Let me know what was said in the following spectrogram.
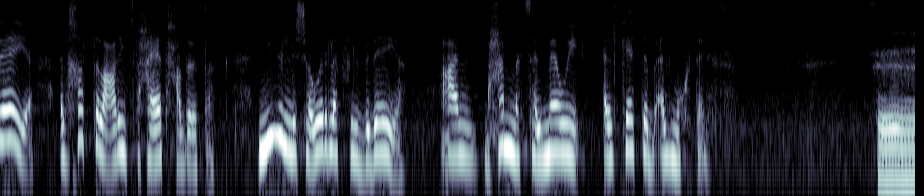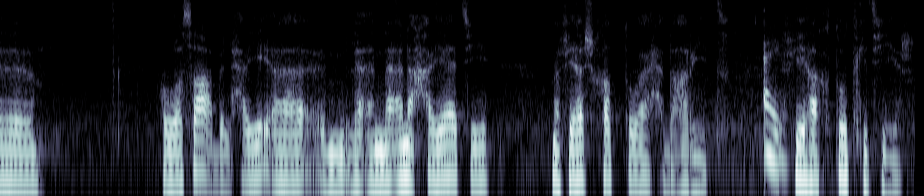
البداية الخط العريض في حياة حضرتك. مين اللي شاور لك في البداية؟ عن محمد سلماوي الكاتب المختلف. آه، هو صعب الحقيقة لأن أنا حياتي ما فيهاش خط واحد عريض. أيوه. فيها خطوط كتير.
